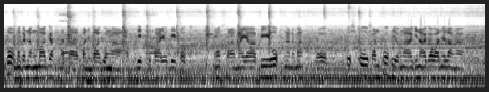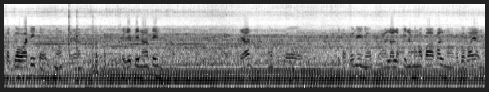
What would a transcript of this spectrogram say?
po, magandang umaga at ah, panibagong ah, update po tayo dito no, sa may uh, bihok na naman. So, puspusan po yung ah, ginagawa nilang ah, paggawa dito. No? Ayan, silipin natin. Ayan. No? So, kita po ninyo, ang lalaki ng mga bakal, mga kababayan. No?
